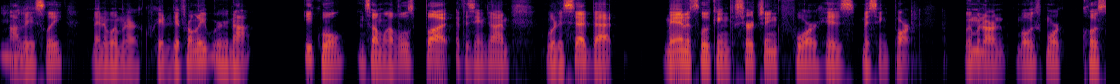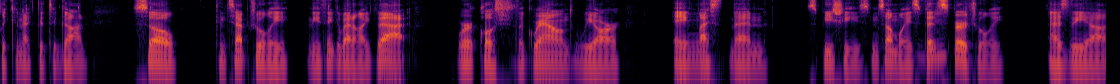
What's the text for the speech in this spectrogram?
Mhm. Obviously, men and women are created differently. We're not equal in some levels, but at the same time, what is said that man is looking, searching for his missing part. Women are most more closely connected to God. So conceptually, when you think about it like that, we're closer to the ground. We are a less than species in some ways, fit Mhm. spiritually, as the uh,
